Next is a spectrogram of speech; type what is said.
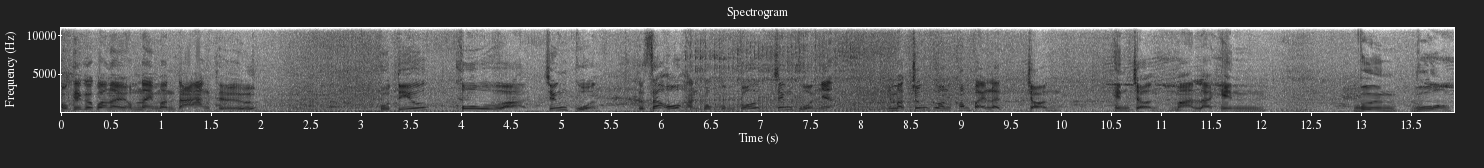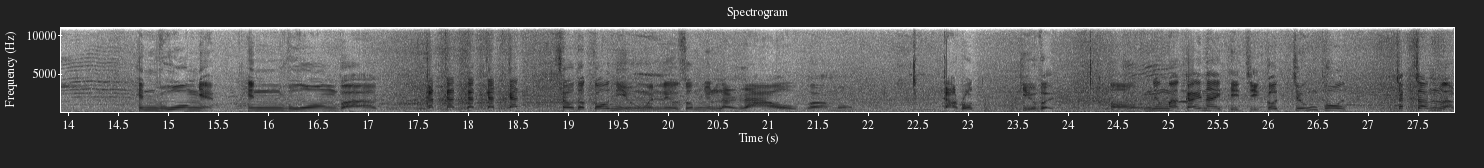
Ok các bạn ơi, hôm nay mình đã ăn thử hủ tiếu khô và trứng cuộn. Thật ra ở Hàn Quốc cũng có trứng cuộn nha. Nhưng mà trứng cuộn không phải là tròn, hình tròn mà là hình vuông, vuông. Hình vuông nha. Hình vuông và cắt cắt cắt cắt cắt. Sau đó có nhiều nguyên liệu giống như là rau và một cà rốt kiểu vậy. Ờ, Nhưng mà cái này thì chỉ có trứng thôi. Chắc chắn là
